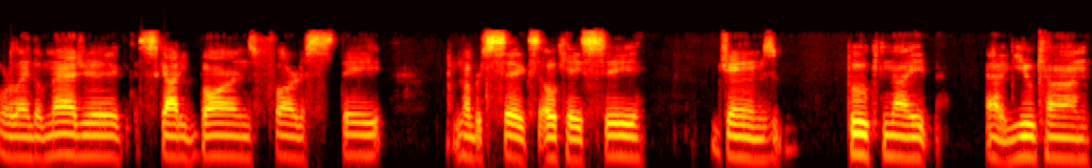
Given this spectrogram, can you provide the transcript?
Orlando Magic, Scottie Barnes, Florida State. Number six, OKC, James Bouknight out of UConn.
